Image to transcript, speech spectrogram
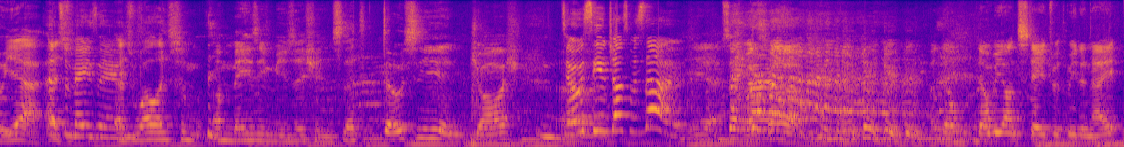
do, yeah. That's as, amazing. As well as some amazing musicians. That's Dosey and Josh. Josie Uh, and Josh, what's up? Yeah. What's up? But they'll, they'll be on stage with me tonight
